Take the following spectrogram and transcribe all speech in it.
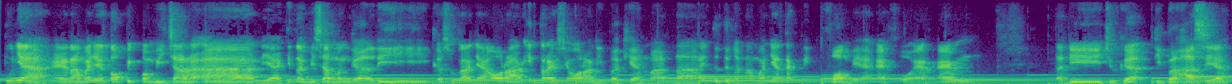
punya yang namanya topik pembicaraan ya kita bisa menggali kesukaannya orang, interestnya orang di bagian mana itu dengan namanya teknik form ya FORM tadi juga dibahas ya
